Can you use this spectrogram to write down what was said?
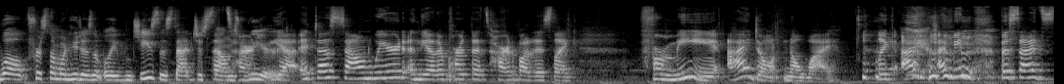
Well, for someone who doesn't believe in Jesus, that just That's sounds hard. weird. Yeah, it does sound weird. And the other part that's hard about it is like, for me, I don't know why. Like I, I mean, besides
